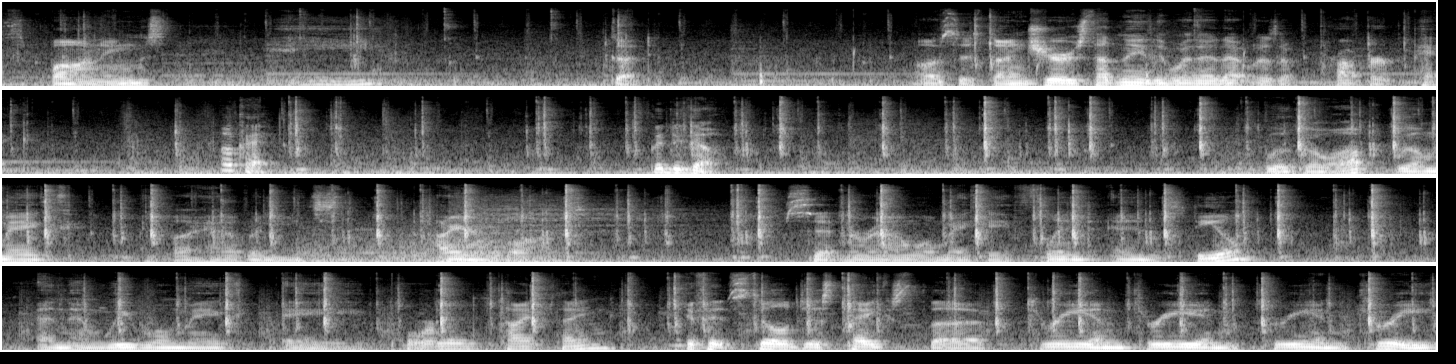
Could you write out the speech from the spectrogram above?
spawnings. Hey. Good. I was just unsure suddenly whether that was a proper pick. Okay. Good to go. We'll go up. We'll make, if I have any iron blocks sitting around, we'll make a flint and steel. And then we will make a portal type thing. If it still just takes the three and three and three and three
